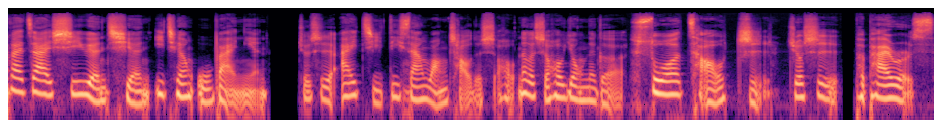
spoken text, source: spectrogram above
概在西元前一千五百年，就是埃及第三王朝的时候，那个时候用那个缩草纸，就是 papyrus。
